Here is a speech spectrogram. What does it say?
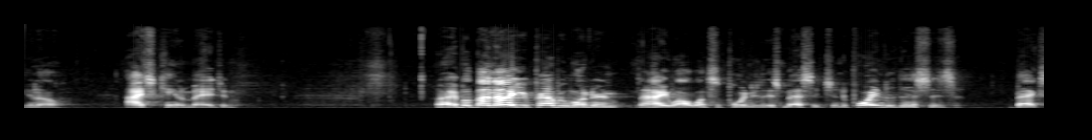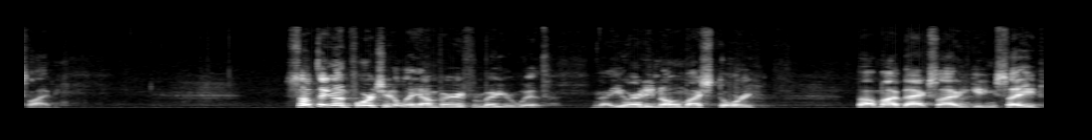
You know? I just can't imagine. All right, but by now you're probably wondering, all right, well, what's the point of this message? And the point of this is backsliding. Something, unfortunately, I'm very familiar with. Now, you already know my story about my backsliding, getting saved,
